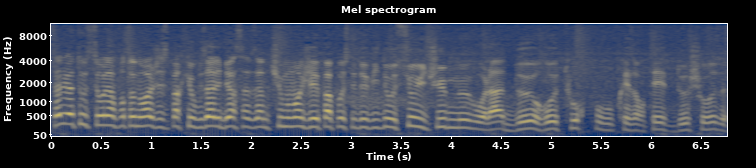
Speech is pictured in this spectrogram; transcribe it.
Salut à tous, c'est Aurélien Fontenoy, j'espère que vous allez bien, ça faisait un petit moment que je n'avais pas posté de vidéo sur YouTube, me voilà de retour pour vous présenter deux choses.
